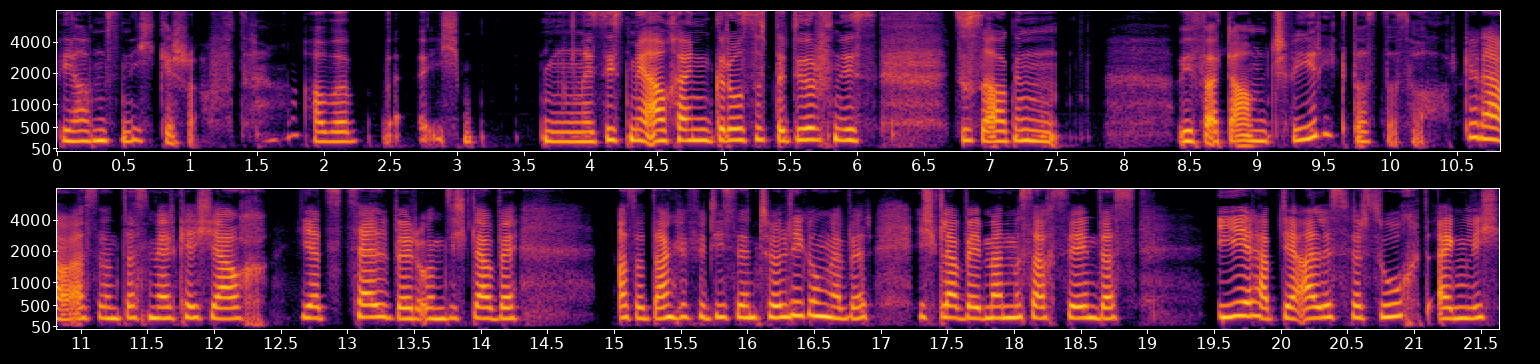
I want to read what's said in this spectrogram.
wir haben es nicht geschafft. Aber ich, es ist mir auch ein großes Bedürfnis zu sagen, wie verdammt schwierig das, das war. Genau, also und das merke ich ja auch jetzt selber und ich glaube, also danke für diese Entschuldigung, aber ich glaube, man muss auch sehen, dass ihr habt ja alles versucht, eigentlich,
